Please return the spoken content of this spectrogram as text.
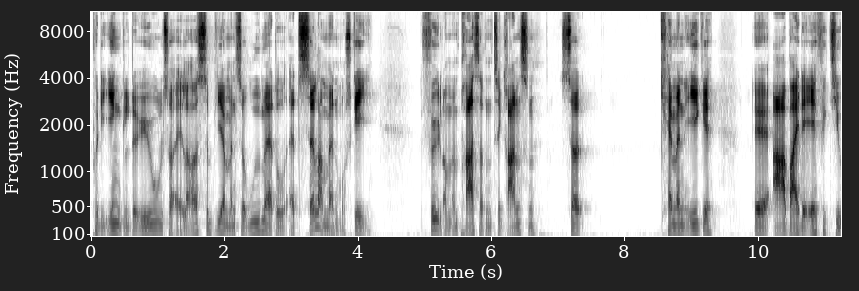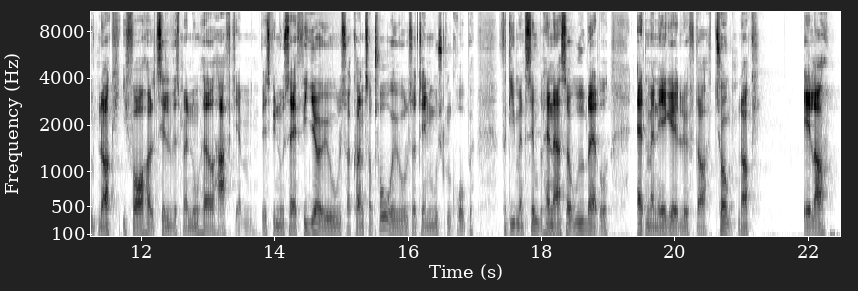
på de enkelte øvelser, eller også så bliver man så udmattet, at selvom man måske føler, man presser den til grænsen, så kan man ikke øh, arbejde effektivt nok i forhold til, hvis man nu havde haft, jamen, hvis vi nu sagde fire øvelser kontra to øvelser til en muskelgruppe, fordi man simpelthen er så udmattet, at man ikke løfter tungt nok, eller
